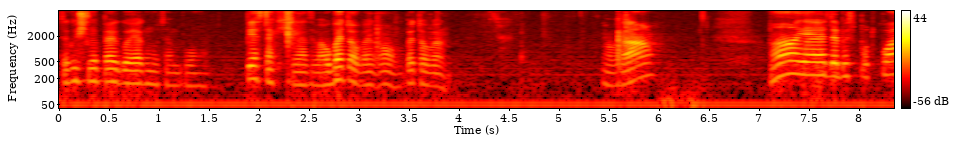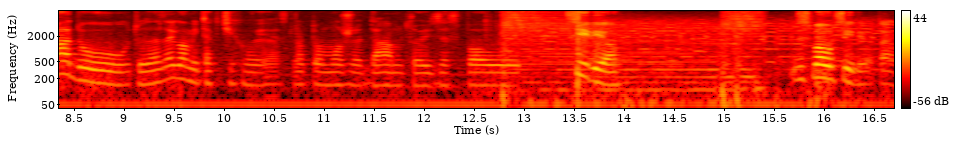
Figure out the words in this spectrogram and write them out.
tego ślepego, jak mu tam było. Pies taki się nazywał, Beethoven, o, Beethoven. Dobra. A, jedę bez podkładu, to dlatego mi tak cicho jest. No to może dam coś zespołu Sirio. Zespołu Sirio, tak.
